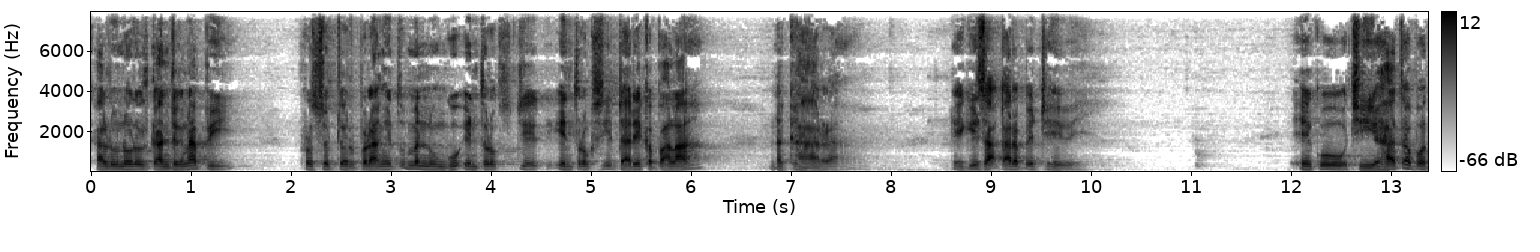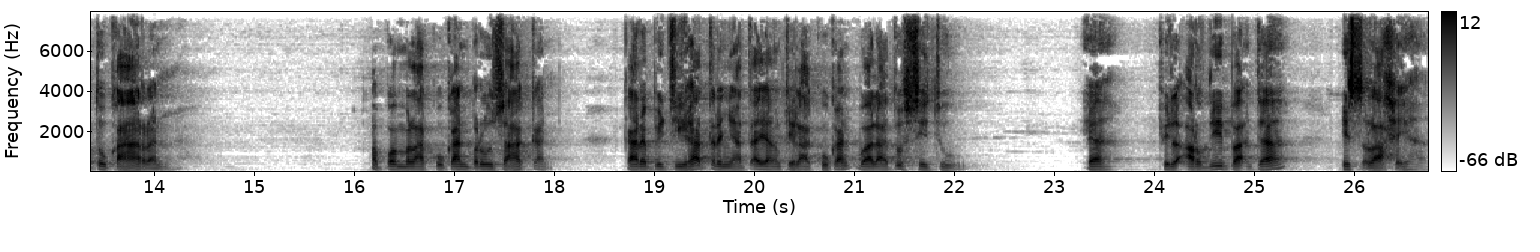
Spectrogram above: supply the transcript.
Kalau menurut kanjeng Nabi, prosedur perang itu menunggu instruksi, instruksi dari kepala negara. Iki sakarepe dhewe. Iku jihad apa tukaran? Apa melakukan perusakan? Karena jihad ternyata yang dilakukan walatus situ. Ya, fil ardi ba'da islahiha.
